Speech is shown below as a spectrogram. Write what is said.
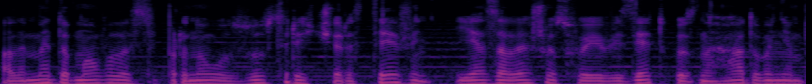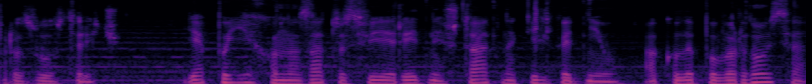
але ми домовилися про нову зустріч через тиждень, і я залишив свою візитку з нагадуванням про зустріч. Я поїхав назад у свій рідний штат на кілька днів, а коли повернувся,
